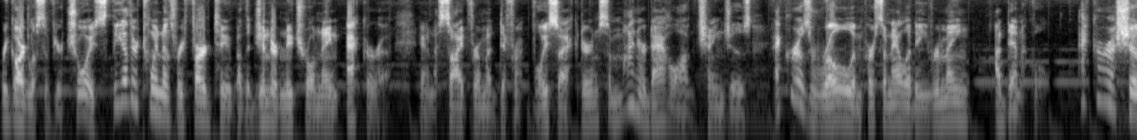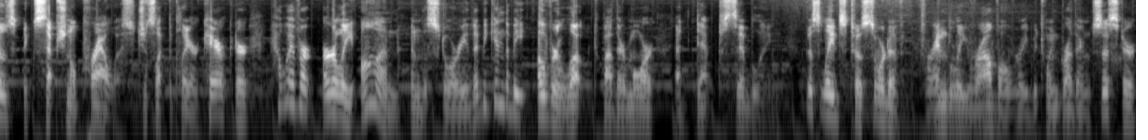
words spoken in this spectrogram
Regardless of your choice, the other twin is referred to by the gender neutral name Akira, and aside from a different voice actor and some minor dialogue changes, Akira's role and personality remain identical. Akira shows exceptional prowess, just like the player character, however, early on in the story, they begin to be overlooked by their more adept sibling. This leads to a sort of friendly rivalry between brother and sister,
